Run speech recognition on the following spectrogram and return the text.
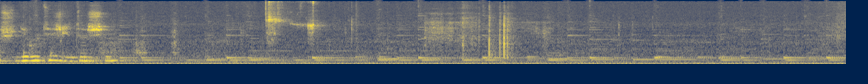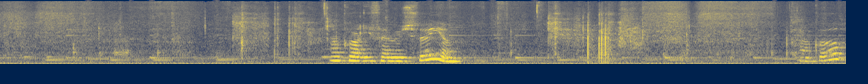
je suis dégoûtée, je l'ai taché. Encore les fameuses feuilles. Encore.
